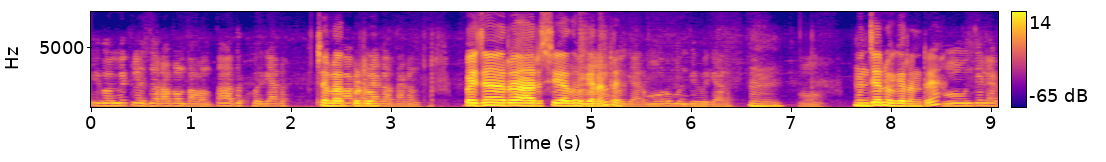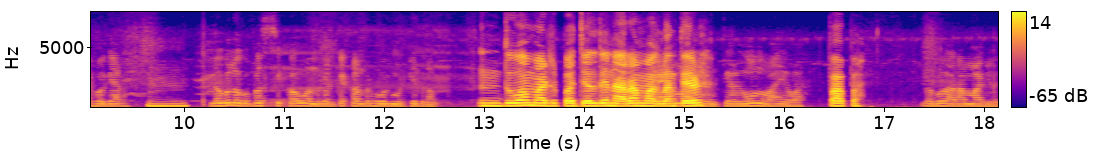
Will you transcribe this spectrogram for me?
ಈಗ ಒಮ್ಮೆಕ್ಲೆ ಜ್ವರ ಬಂದಾವಂತ ಅದಕ್ಕೆ ಹೋಗ್ಯಾರ. ಚಲೋ ಆತ್ ಬಿಡ್ರಿ ಅದಾಗಂತ ಬೇಜಾರ ಆರಿಸಿ ಅದ್ ಹೋಗ್ಯಾರನ್ರಿ? ಹೋಗ್ಯಾರ ಮೂರು ಮಂದಿ ಹೋಗ್ಯಾರ. ಹ್ಮ್. ಹ್ಞೂ ಮುಂಜಾನೆ ಹೋಗ್ಯಾರನ್ರಿ? ಹ್ಞೂ ಮುಂಜಾನೆ ಹೋಗ್ಯಾರ. ಹ್ಮ್. ಲಗು ಲಗು ಬಸ್ ಸಿಕ್ಕಾವು ಒಂದು ಗಂಟೆ ಕಂದ್ರೆ ಹೋಗಿ ಮುಟ್ಟಿದ್ರಂತ. ಹ್ಮ್, ದುವಾ ಮಾಡ್ರಿಪ್ಪ ಜಲ್ದಿನ ಆರಾಮ ಆಗ್ಲಂತೇಳಿ ಅಂತೇಳಿ ಹ್ಞೂ ವಾಯವ್ವ. ಪಾಪ. ಲಗು ಆರಾಮಾಗ್ಲಿ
